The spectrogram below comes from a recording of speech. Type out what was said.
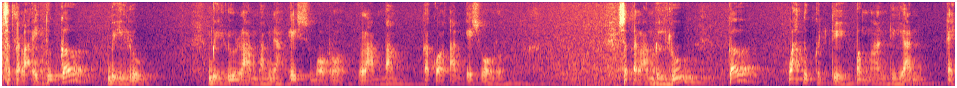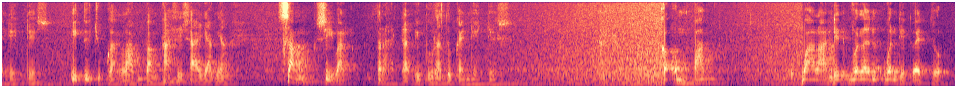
Setelah itu ke biru. Biru lambangnya Isworo, lambang kekuatan Isworo. Setelah biru ke Watu Gede, pemandian Kendedes. Itu juga lambang kasih sayangnya sang siwa terhadap Ibu Ratu Kendedes. Keempat, Walandit Wen- Wendit Wedok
